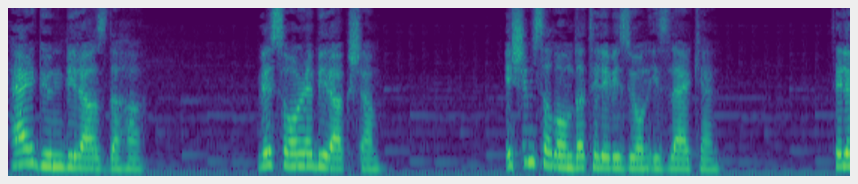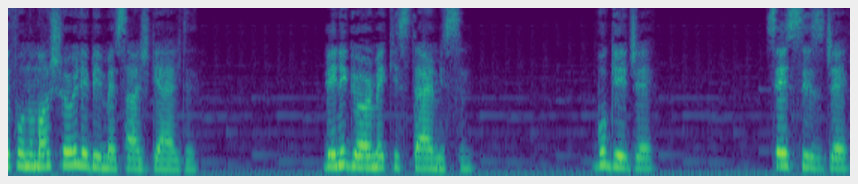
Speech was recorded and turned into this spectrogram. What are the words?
Her gün biraz daha. Ve sonra bir akşam. Eşim salonda televizyon izlerken. Telefonuma şöyle bir mesaj geldi. Beni görmek ister misin?'' Bu gece. Sessizce.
